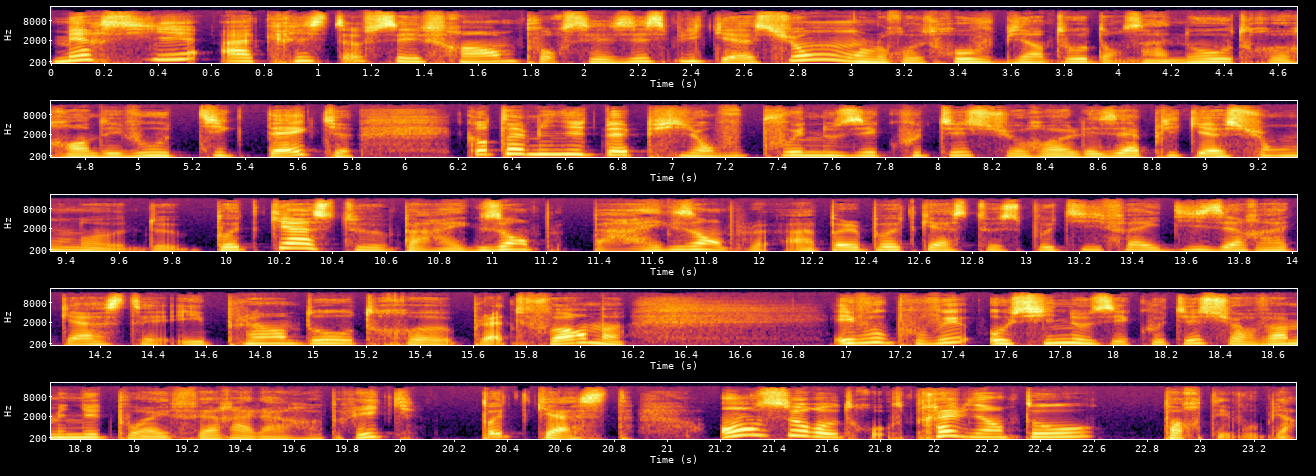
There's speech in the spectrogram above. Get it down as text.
Merci à Christophe Seffrin pour ses explications. On le retrouve bientôt dans un autre rendez-vous TicTech. Quant à Minute Papillon, vous pouvez nous écouter sur euh, les applications de podcast, par exemple, par exemple Apple Podcast, Spotify, Deezer, Acast et plein d'autres plateformes. Et vous pouvez aussi nous écouter sur 20minutes.fr à la rubrique podcast. On se retrouve très bientôt. Portez-vous bien.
